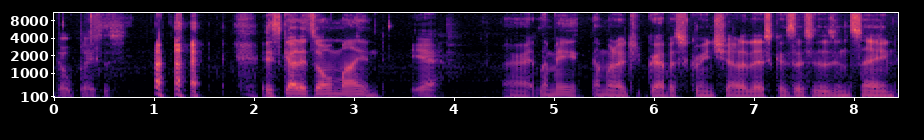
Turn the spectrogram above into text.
go places. It's got its own mind. Yeah. All right, let me. I'm gonna grab a screenshot of this because this is insane.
